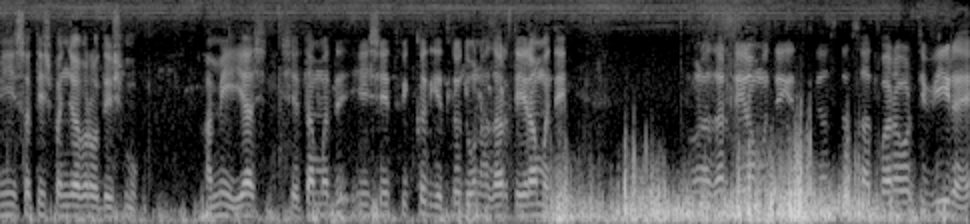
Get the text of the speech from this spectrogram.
मी सतीश पंजाबराव देशमुख. आम्ही या शेतामध्ये हे शेत विकत घेतलं दोन हजार तेरामध्ये दोन हजार तेरामध्ये घेतलं असता सातबारावरती विहीर आहे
